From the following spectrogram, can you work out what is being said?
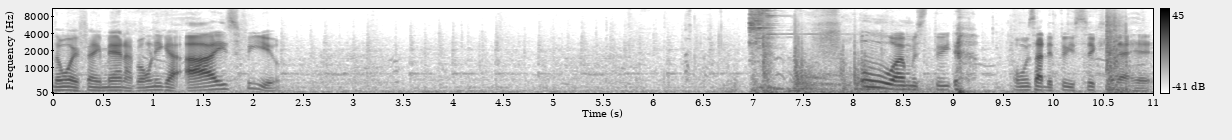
Don't worry, Fang Man, I've only got eyes for you. Ooh, I almost three, almost had the 360 that hit.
